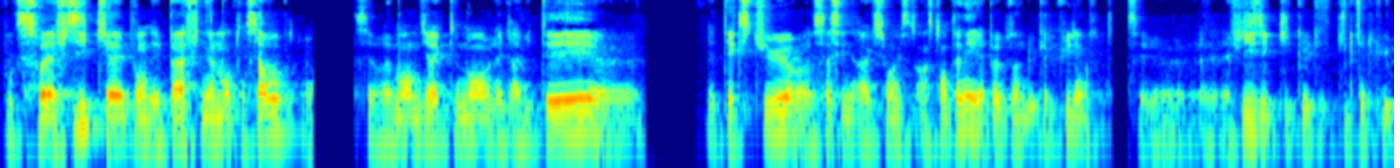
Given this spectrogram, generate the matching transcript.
pour que ce soit la physique qui réponde et pas finalement ton cerveau. C'est vraiment directement la gravité, la texture. Ça, c'est une réaction instantanée. Il n'y a pas besoin de le calculer en fait. C'est la physique qui, qui le calcule.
